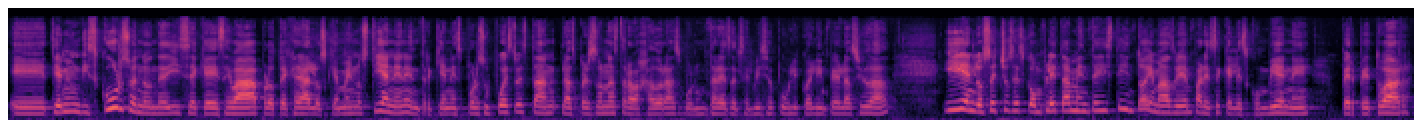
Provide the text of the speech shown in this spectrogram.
eh, tiene un discurso en donde dice que se va a proteger a los que menos tienen, entre quienes por supuesto están las personas trabajadoras voluntarias del Servicio Público de Limpia de la ciudad, y en los hechos es completamente distinto y más bien parece que les conviene perpetuar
